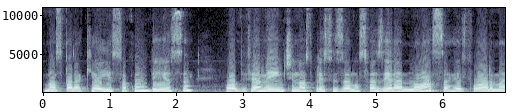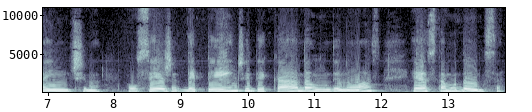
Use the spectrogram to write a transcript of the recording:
Mas para que isso aconteça, obviamente nós precisamos fazer a nossa reforma íntima, ou seja, depende de cada um de nós esta mudança,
